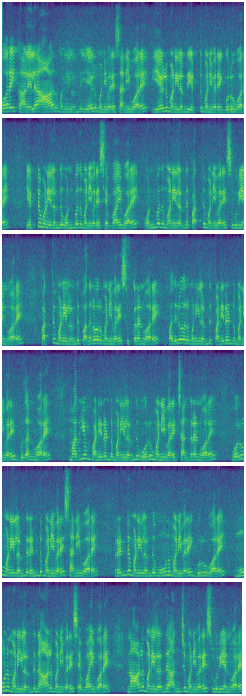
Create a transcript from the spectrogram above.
ஓரை காலையில் ஆறு மணிலேருந்து ஏழு மணி வரை சனி ஓரை ஏழு மணிலேருந்து எட்டு மணி வரை குரு ஓரை எட்டு மணிலேருந்து ஒன்பது மணி வரை செவ்வாய் வரை ஒன்பது மணிலேருந்து பத்து மணி வரை சூரியன் வரை பத்து மணிலேருந்து பதினோரு மணி வரை சுக்கரன் வரை பதினோரு மணிலேருந்து பன்னிரெண்டு மணி வரை புதன் வரை மதியம் பன்னிரெண்டு மணிலேருந்து ஒரு மணி வரை சந்திரன் வரை ஒரு மணிலேருந்து ரெண்டு மணி வரை சனி ஓரை ரெண்டு மணிலேருந்து மூணு மணி வரை குரு வரை மூணு மணிலேருந்து நாலு மணி வரை செவ்வாய் வரை நாலு மணிலேருந்து அஞ்சு மணி வரை சூரியன் வரை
